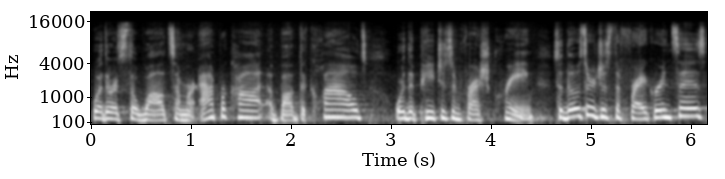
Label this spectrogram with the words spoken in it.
whether it's the wild summer apricot, above the clouds, or the peaches and fresh cream. So those are just the fragrances,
